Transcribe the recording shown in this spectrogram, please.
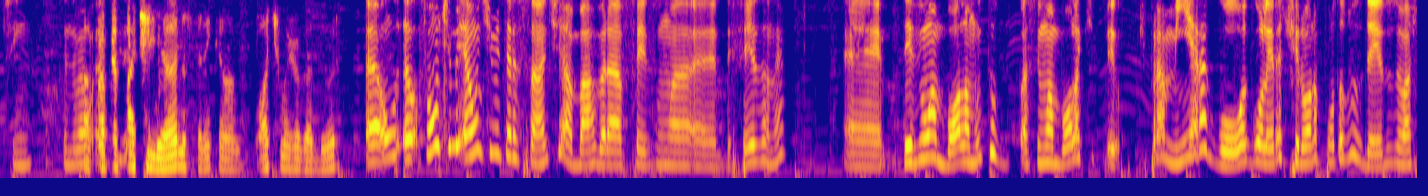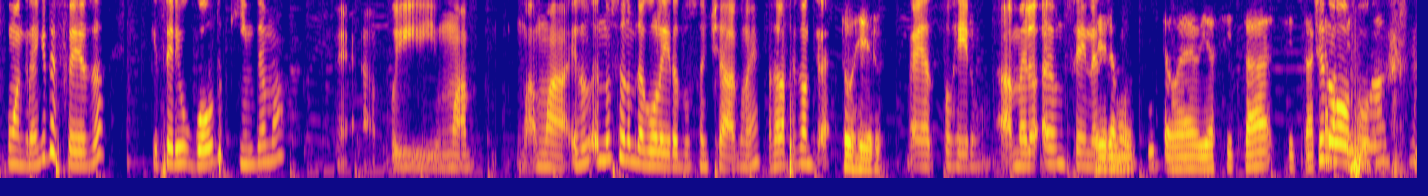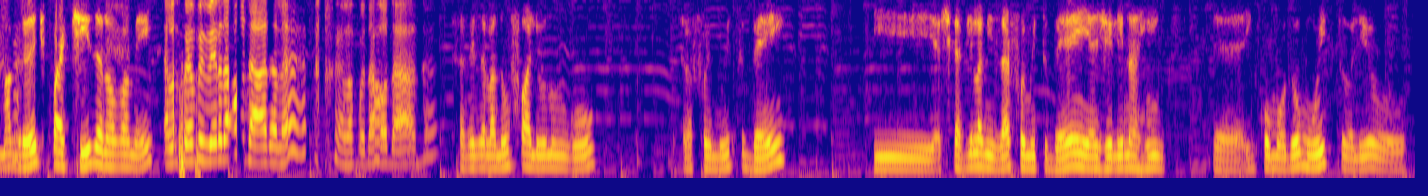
Sim. A própria Patilhanos também, que é uma ótima jogadora. É um, foi um time, é um time interessante. A Bárbara fez uma é, defesa, né? É, teve uma bola muito. Assim, uma bola que, que para mim era gol. A goleira tirou na ponta dos dedos. Eu acho que foi uma grande defesa. Que seria o gol do Kinderman. É, foi uma, uma, uma, eu, não, eu, não, sei o nome da goleira do Santiago, né? Mas ela fez uma. Torreiro. É, Torreiro. A melhor, eu não sei, né? Torreiro, então, é, eu ia citar, citar De novo. Uma, uma, grande partida novamente. Ela foi a primeira da rodada, né? Ela foi da rodada. Dessa vez ela não falhou num gol. Ela foi muito bem. E acho que a Vila Mizar foi muito bem. A Angelina Hinks é, incomodou muito ali o,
